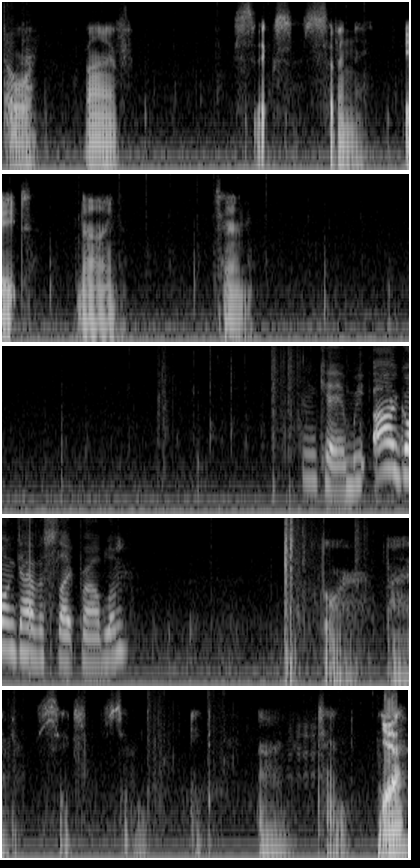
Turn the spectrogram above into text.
four, Okay. five, six, seven, eight, nine, ten. Okay, we are going to have a slight problem. Four, five, six, seven, eight, nine, ten. Yeah?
